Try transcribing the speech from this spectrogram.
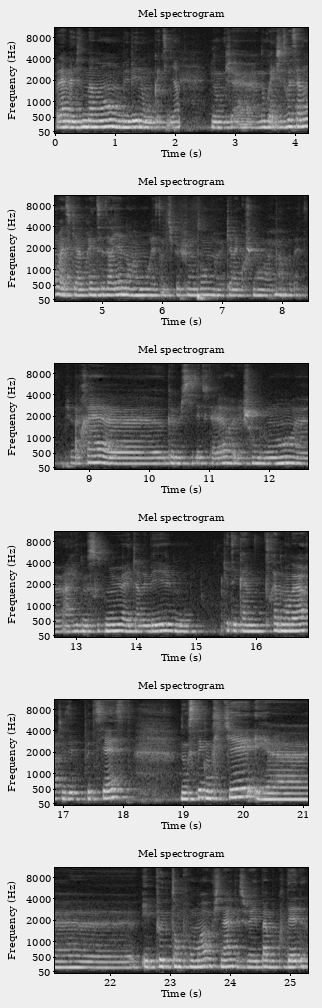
voilà, ma vie de maman, mon bébé dans mon quotidien. Donc, euh, donc ouais, j'ai trouvé ça long parce qu'après une césarienne, normalement, on reste un petit peu plus longtemps qu'un accouchement par voie Après, comme je disais tout à l'heure, le chamboulement, un rythme soutenu avec un bébé qui était quand même très demandeur, qui faisait peu de siestes. Donc c'était compliqué et et peu de temps pour moi au final parce que j'avais pas beaucoup d'aide.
